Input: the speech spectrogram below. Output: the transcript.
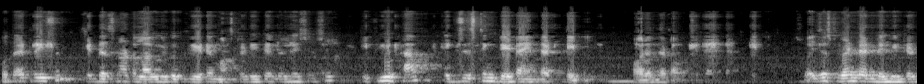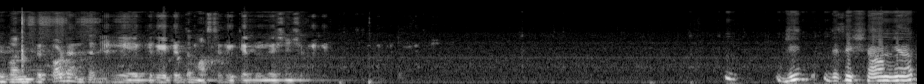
For that reason, it does not allow you to create a master detail relationship if you have existing data in that table or in that object. So I just went and deleted one record and then I created the master detail relationship. Jeet, this is Sham here.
